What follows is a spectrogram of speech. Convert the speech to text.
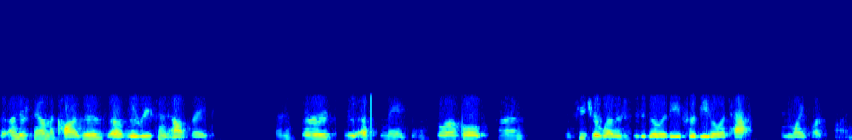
to understand the causes of the recent outbreak. And third, to estimate the historical, current, and future weather suitability for beetle attacks in whitebark pine.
